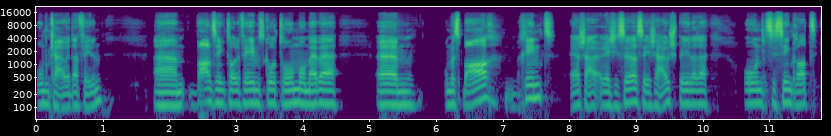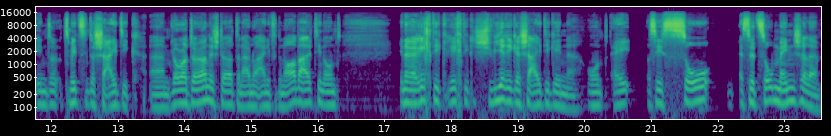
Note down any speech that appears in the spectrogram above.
umgehauen, der Film. Ähm, wahnsinnig toller Film. Es geht darum, um eben ähm, um ein Paar, ein Kind. Er ist auch Regisseur, sie ist Schauspielerin. Und sie sind gerade in der, in der Scheidung. Ähm, Laura Dern ist dort dann auch noch eine von den Anwältinnen in einer richtig, richtig schwierigen Scheidung. Inne. Und hey, das ist so, es wird so menscheln.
